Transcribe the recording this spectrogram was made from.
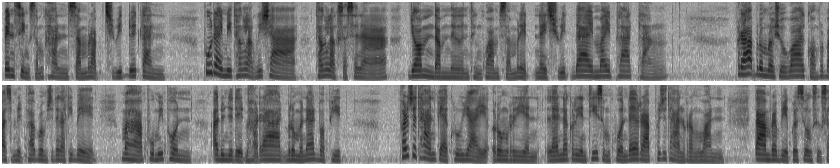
เป็นสิ่งสำคัญสำหรับชีวิตด้วยกัน ผู้ใดมีทั้งหลักวิชา ทั้งหลักศาสนา ย่อมดำเนินถึงความสำเร็จในชีวิตได้ไม่พลาดพลั้งพระบรมราชวาทของพระบาทสมเด็จพระบรมชนกาธิเบศรมหาภูมิพล อดุลยเดชมหาราช บรมนาถบพิตรพระราชทานแก่ครูใหญ่โรงเรียน และนักเรียนที่สมควรได้รับพระราชทานรางวัล ตามระเบียบกระทรวงศึกษา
